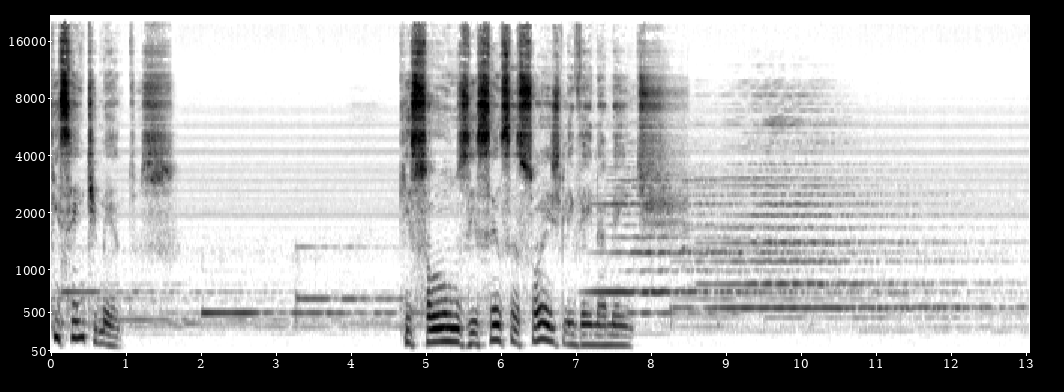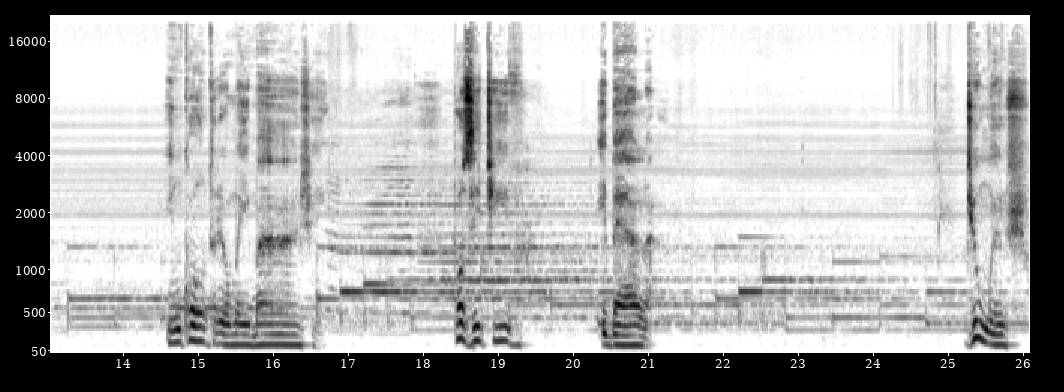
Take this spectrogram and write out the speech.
que sentimentos, que sons e sensações lhe vêm na mente. Encontre uma imagem positiva e bela de um anjo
